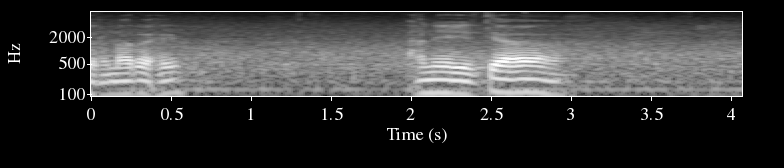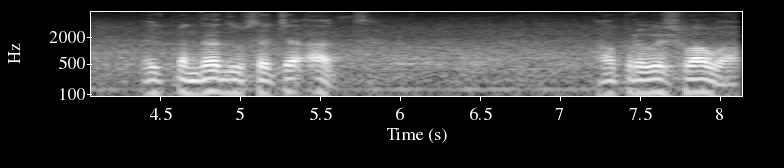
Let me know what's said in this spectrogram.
करणार आहे. आणि येत्या एक पंधरा दिवसाच्या आत हा प्रवेश व्हावा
